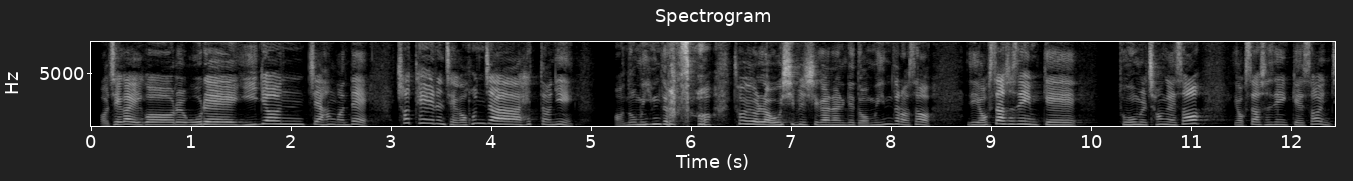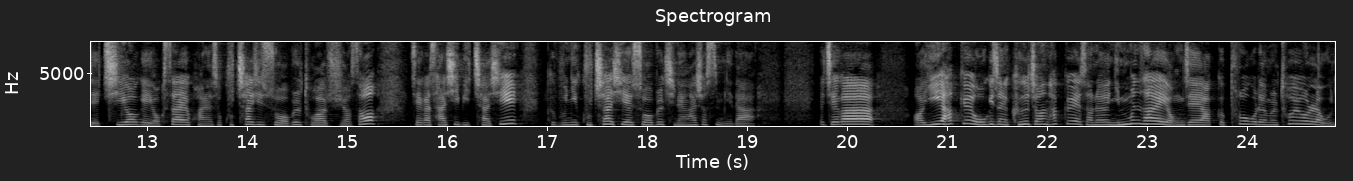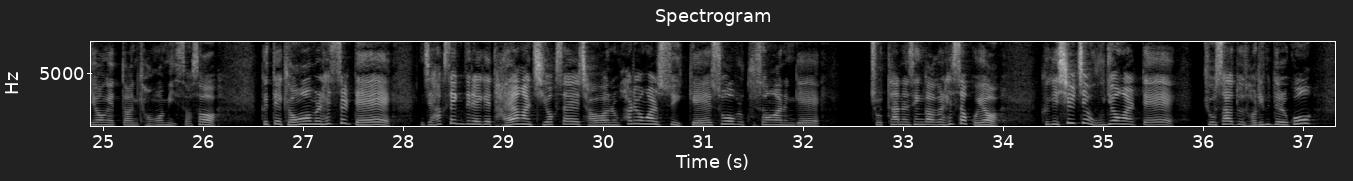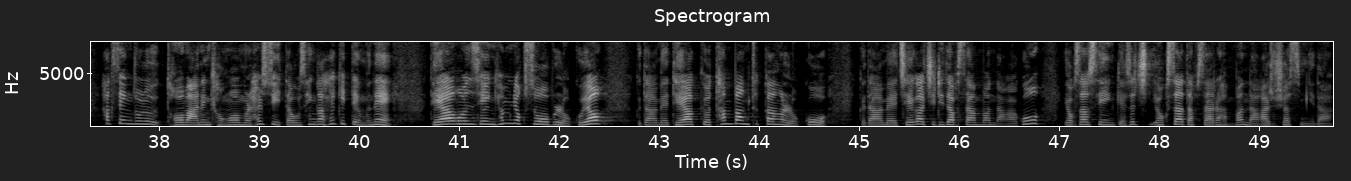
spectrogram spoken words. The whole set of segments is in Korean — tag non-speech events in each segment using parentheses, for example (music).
어, 제가 이거를 올해 2년째 한 건데 첫 해에는 제가 혼자 했더니 어, 너무 힘들어서 (laughs) 토요일 날 51시간 하는 게 너무 힘들어서 이제 역사 선생님께 도움을 청해서 역사 선생님께서 이제 지역의 역사에 관해서 9차시 수업을 도와주셔서 제가 42차시 그분이 9차시의 수업을 진행하셨습니다. 제가 어, 이 학교에 오기 전에 그 전 학교에서는 인문사회 영재학급 프로그램을 토요일 날 운영했던 경험이 있어서 그때 경험을 했을 때 이제 학생들에게 다양한 지역사회 자원을 활용할 수 있게 수업을 구성하는 게 좋다는 생각을 했었고요. 그게 실제 운영할 때 교사도 덜 힘들고 학생들도 더 많은 경험을 할 수 있다고 생각했기 때문에 대학원생 협력 수업을 넣고요. 그 다음에 대학교 탐방 특강을 넣고 그 다음에 제가 지리답사 한번 나가고 역사 선생님께서 지- 역사답사를 한번 나가주셨습니다.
